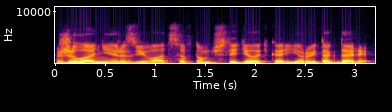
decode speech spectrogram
желание развиваться, в том числе делать карьеру и так далее.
